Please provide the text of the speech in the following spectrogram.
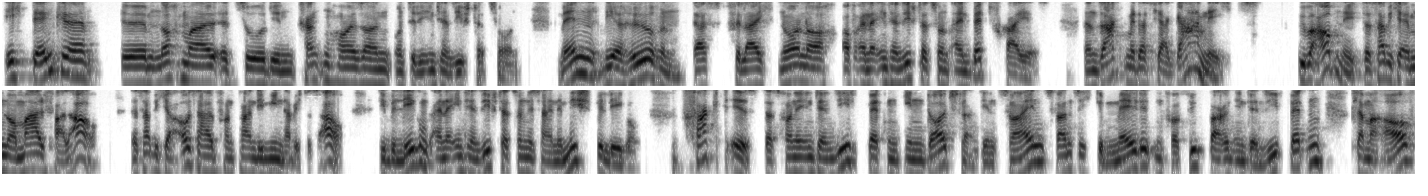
ich denke, ähm, nochmal äh, zu den Krankenhäusern und zu den Intensivstationen. Wenn wir hören, dass vielleicht nur noch auf einer Intensivstation ein Bett frei ist, dann sagt mir das ja gar nichts. Überhaupt nichts. Das habe ich ja im Normalfall auch. Das habe ich ja außerhalb von Pandemien, habe ich das auch. Die Belegung einer Intensivstation ist eine Mischbelegung. Fakt ist, dass von den Intensivbetten in Deutschland, den 22 gemeldeten verfügbaren Intensivbetten, Klammer auf,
